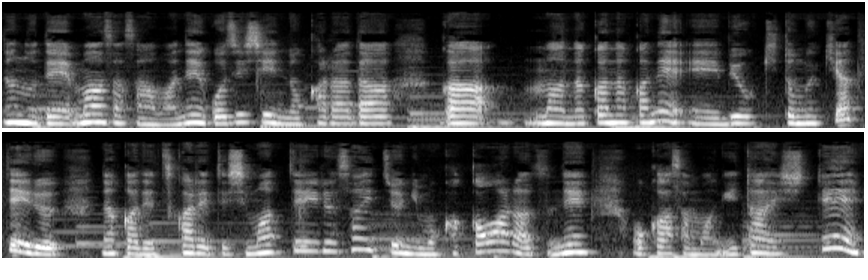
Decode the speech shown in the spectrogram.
なのでマーサさんはねご自身の体が、まあ、なかなかね、えー、病気と向き合っている中で疲れてしまっている最中にもかかわらずねお母様に対して、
